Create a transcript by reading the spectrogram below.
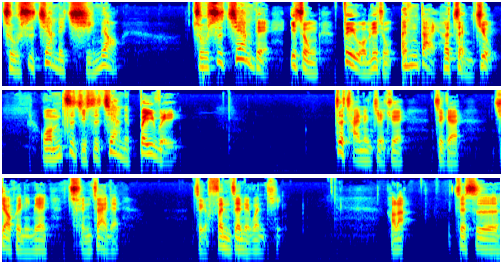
主是这样的奇妙，主是这样的一种对我们的一种恩待和拯救，我们自己是这样的卑微，这才能解决这个教会里面存在的这个纷争的问题。好了，这是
